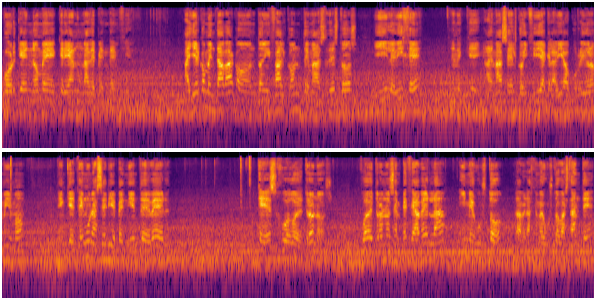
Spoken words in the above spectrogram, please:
porque no me crean una dependencia. Ayer comentaba con Tony Falcon temas de estos y le dije, en el que además él coincidía que le había ocurrido lo mismo, en que tengo una serie pendiente de ver que es Juego de Tronos. Juego de Tronos empecé a verla y me gustó, la verdad es que me gustó bastante,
